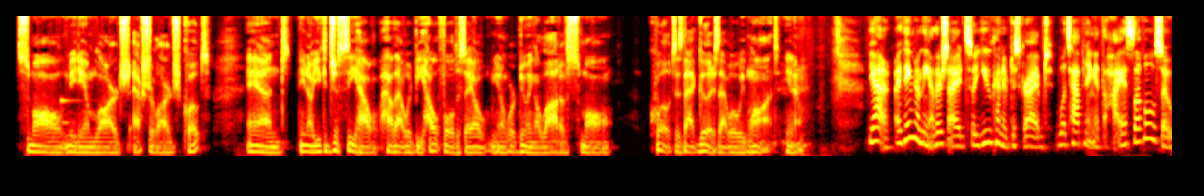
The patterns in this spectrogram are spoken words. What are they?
small, medium, large, extra large quotes. And, you know, you could just see how, how that would be helpful to say, oh, you know, we're doing a lot of small quotes. Is that good? Is that what we want? You know? Yeah, I think on the other side, so you kind of described what's happening at the highest level. So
